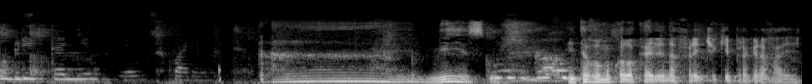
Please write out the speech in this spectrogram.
O Britânia 240. Ah, é mesmo. Então vamos colocar ele na frente aqui para gravar ele.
